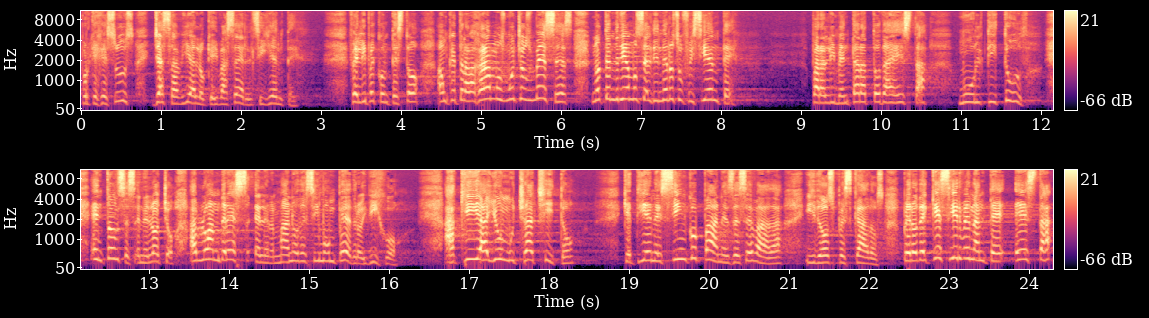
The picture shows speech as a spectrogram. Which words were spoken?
porque Jesús ya sabía lo que iba a hacer el siguiente. Felipe contestó, aunque trabajáramos muchos meses, no tendríamos el dinero suficiente para alimentar a toda esta multitud. Entonces, en el 8, habló Andrés, el hermano de Simón Pedro, y dijo, aquí hay un muchachito que tiene cinco panes de cebada y dos pescados. Pero ¿de qué sirven ante esta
